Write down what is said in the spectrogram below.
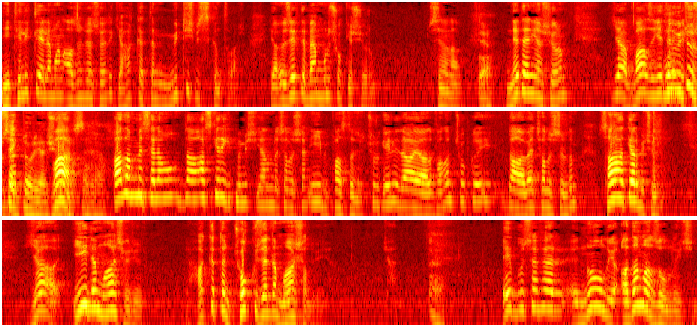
nitelikli eleman az önce söyledik ya hakikaten müthiş bir sıkıntı var. Ya özellikle ben bunu çok yaşıyorum Sinan abi. Ya. Neden yaşıyorum? Ya bazı Bunu yetenekli bütün çocuklar- sektör yaşıyor Var. aslında. Adam mesela o daha askere gitmemiş yanımda çalışan iyi bir pastacı. Çocuk eli de ayağı falan çok daha evvel çalıştırdım. Sanatkar bir çocuk. Ya iyi de maaş veriyor. Ya hakikaten çok güzel de maaş alıyor ya. Yani. Evet. E bu sefer e, ne oluyor? Adam az olduğu için.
